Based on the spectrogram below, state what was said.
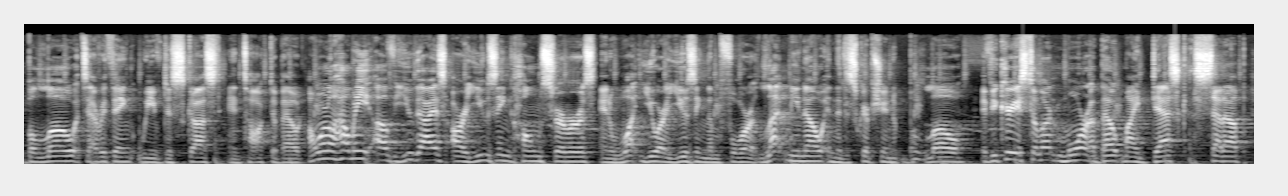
below to everything we've discussed and talked about. I want to know how many of you guys are using home servers and what you are using them for. Let me know in the description below. If you're curious to learn more about my desk setup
